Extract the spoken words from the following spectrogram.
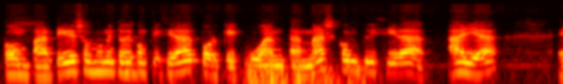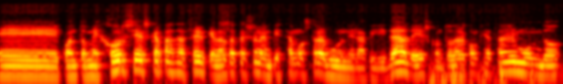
Compartir esos momentos de complicidad porque cuanta más complicidad haya, eh, cuanto mejor seas capaz de hacer que la otra persona empiece a mostrar vulnerabilidades con toda la confianza del mundo,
